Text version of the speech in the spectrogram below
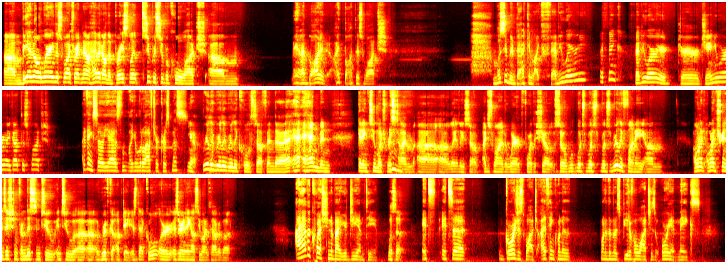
Um, but yeah, no, I'm wearing this watch right now. I have it on the bracelet. Super super cool watch. Um, man, I bought it. I bought this watch. Must have been back in like February, I think. February or, or January, I got this watch. I think so. Yeah, it's like a little after Christmas. Yeah, really, really, really cool stuff. And uh, I, I hadn't been getting too much wrist time uh, uh, lately, so I just wanted to wear it for the show. So what's what's what's really funny? Um, I want to I want to transition from this into into a, a Rivka update. Is that cool, or is there anything else you want to talk about? I have a question about your GMT. What's up? It's it's a gorgeous watch. I think one of the, one of the most beautiful watches Orient makes.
